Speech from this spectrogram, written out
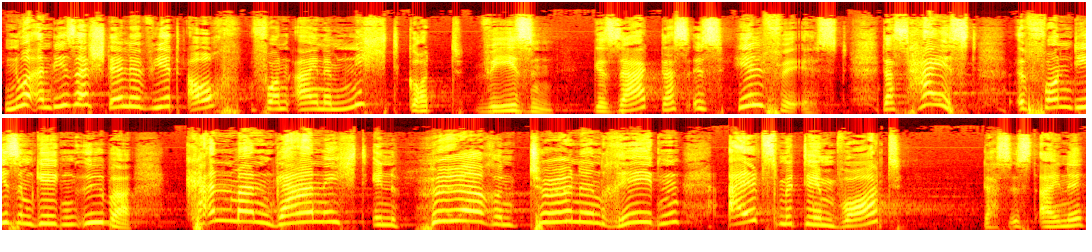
Nur an dieser Stelle wird auch von einem Nicht-Gottwesen gesagt, dass es Hilfe ist. Das heißt, von diesem Gegenüber, kann man gar nicht in höheren Tönen reden als mit dem Wort, das ist eine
